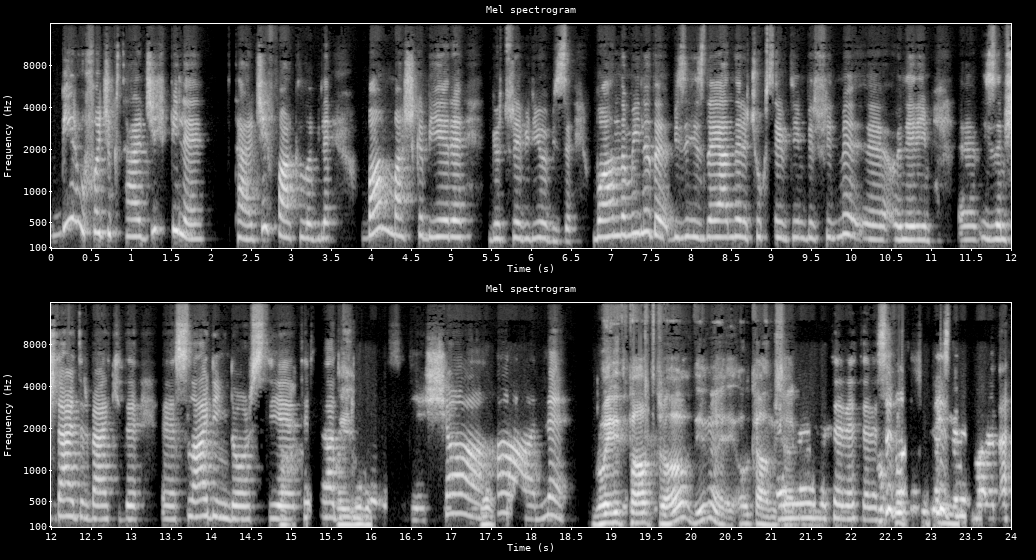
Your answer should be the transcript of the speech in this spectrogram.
bir ufacık tercih bile tercih farklılığı bile bambaşka bir yere götürebiliyor bizi. Bu anlamıyla da bizi izleyenlere çok sevdiğim bir filmi e, önereyim. E, izlemişlerdir belki de e, Sliding Doors diye ah, tesadüf diye şahane. Gwyneth Paltrow değil mi? O kalmış. Evet evet evet. Sırf onu izledim bu arada.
